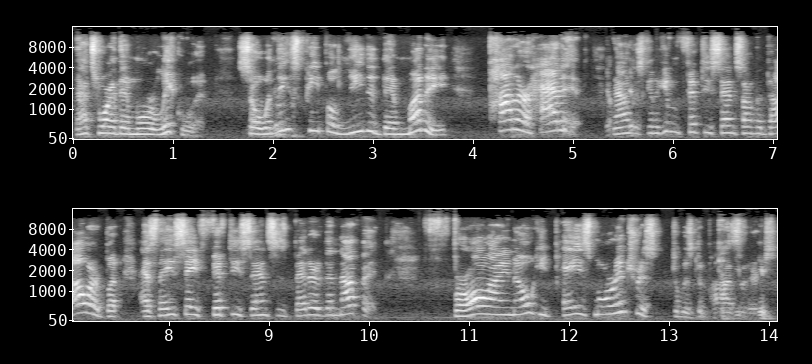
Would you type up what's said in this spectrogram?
That's why they're more liquid. So when these people needed their money, Potter had it. Yep, Now yep. he's going to give them 50 cents on the dollar, but as they say, 50 cents is better than nothing. For all I know, he pays more interest to his depositors.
